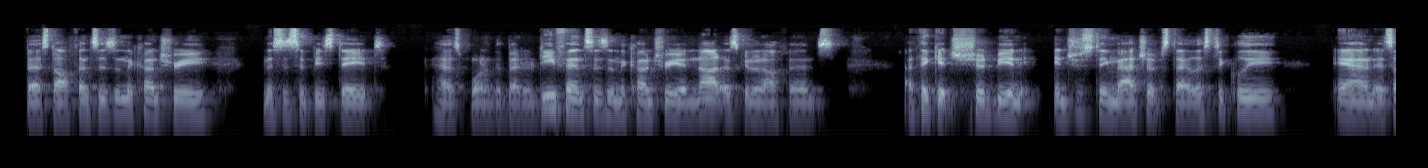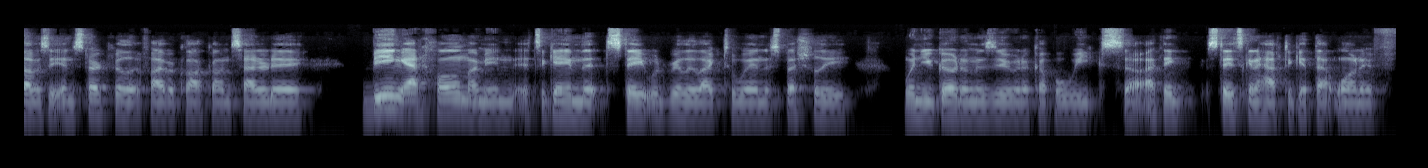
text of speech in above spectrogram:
best offenses in the country. Mississippi State has one of the better defenses in the country and not as good an offense. I think it should be an interesting matchup stylistically and it's obviously in Starkville at five o'clock on Saturday. Being at home, I mean, it's a game that State would really like to win, especially when you go to Mizzou in a couple weeks. So I think State's going to have to get that one if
